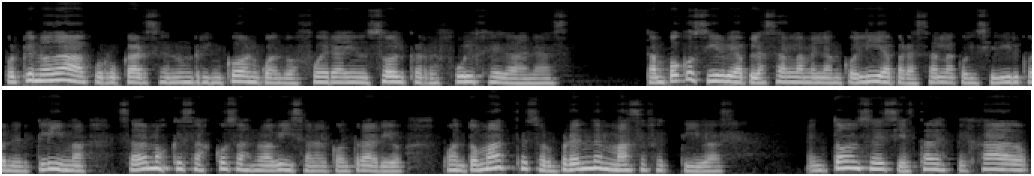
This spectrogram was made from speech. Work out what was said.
¿Por qué no da acurrucarse en un rincón cuando afuera hay un sol que refulge ganas? Tampoco sirve aplazar la melancolía para hacerla coincidir con el clima. Sabemos que esas cosas no avisan, al contrario, cuanto más te sorprenden, más efectivas. Entonces, si está despejado,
